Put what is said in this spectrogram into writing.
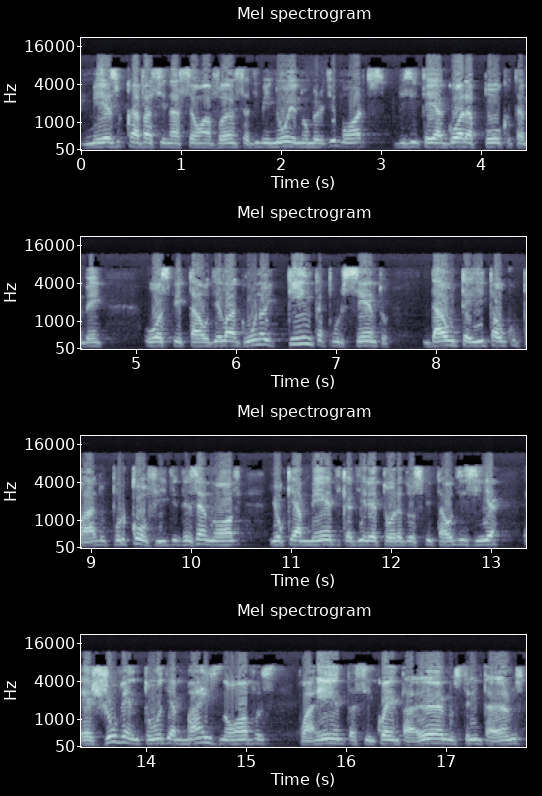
mesmo com a vacinação avança, diminui o número de mortos. Visitei agora há pouco também o hospital de Laguna, 80% da UTI está ocupado por Covid-19, e o que a médica diretora do hospital dizia é juventude, é mais novas, 40, 50 anos, 30 anos,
